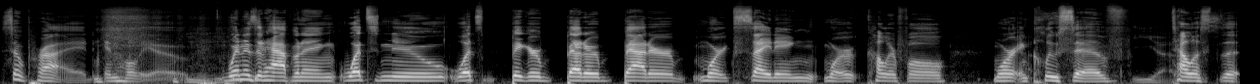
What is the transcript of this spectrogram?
So Pride in Holyoke. when is it happening? What's new? What's bigger, better, badder, more exciting, more colorful, more inclusive? Yeah. Tell us the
